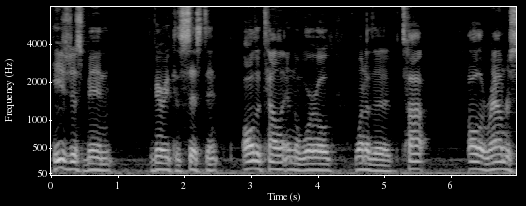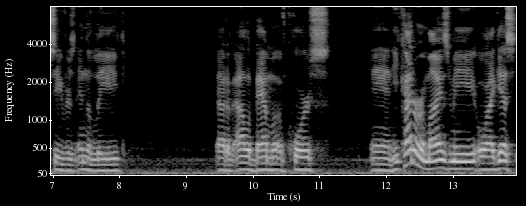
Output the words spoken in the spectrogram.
He's just been very consistent. All the talent in the world, one of the top all around receivers in the league. Out of Alabama, of course. And he kind of reminds me, or I guess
